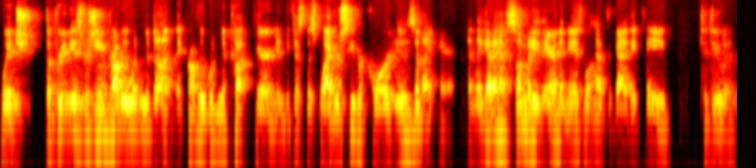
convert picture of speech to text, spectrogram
which the previous regime probably wouldn't have done. They probably wouldn't have cut Perriman because this wide receiver core is a nightmare, and they got to have somebody there, and they may as well have the guy they paid to do it.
